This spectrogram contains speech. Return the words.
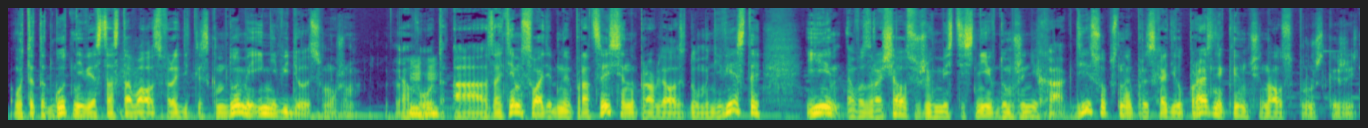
Вот этот год невеста оставалась в родительском доме и не виделась с мужем. Мгм. Вот. А затем свадебная процессия направлялась к дому невесты и возвращалась уже вместе с ней в дом жениха, где, собственно, происходил праздник и начиналась супружеская жизнь.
